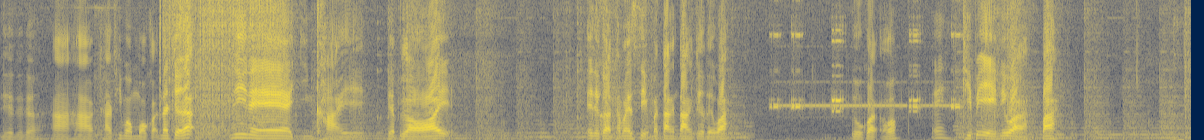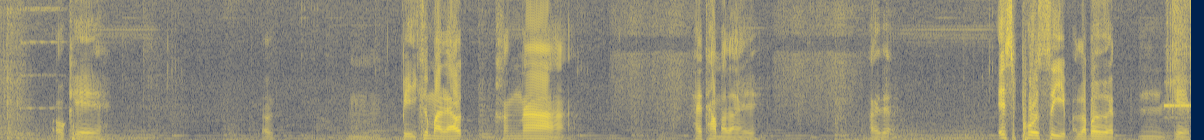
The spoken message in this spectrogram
เดี๋ยเดี๋ยวเดี๋ยวอ่าหาหาที่เหมาะๆก่อนน่าเจอแล้วนี่แน่ยิงไข่เรียบร้อยเอ้ยเดี๋ยวก่อนทำไมเสียงมันดังๆจังเลยวะดูก่อนอ๋อเอ้ยคิดไปเองนี่ว่าปะโอเคเออืมปีนขึ้นมาแล้วข้างหน้า ให้ทำอะไรอะไรเนี่ย explosive ระเบิด อืม เก็บ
